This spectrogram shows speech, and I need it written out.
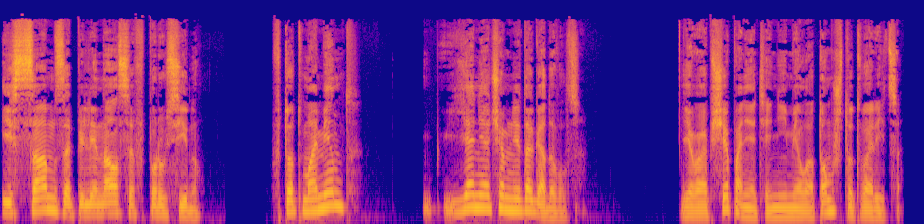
и сам запеленался в парусину. В тот момент я ни о чем не догадывался. Я вообще понятия не имел о том, что творится.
